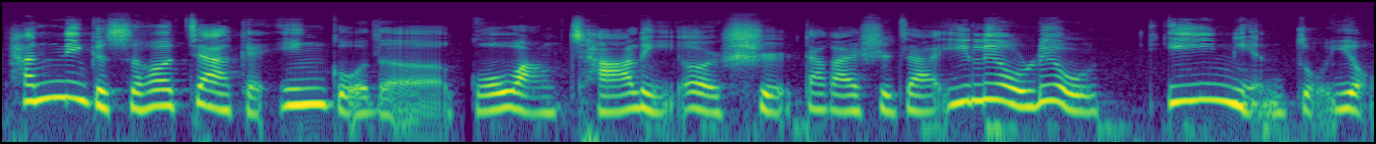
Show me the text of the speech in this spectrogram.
她那个时候嫁给英国的国王查理二世，大概是在一六六一年左右，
